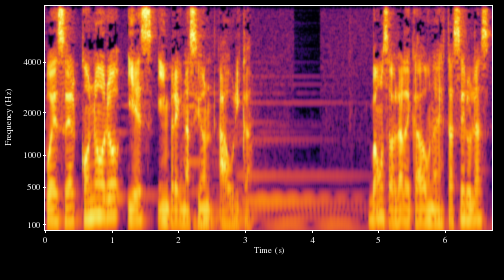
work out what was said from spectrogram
puede ser con oro y es impregnación áurica. Vamos a hablar de cada una de estas células,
